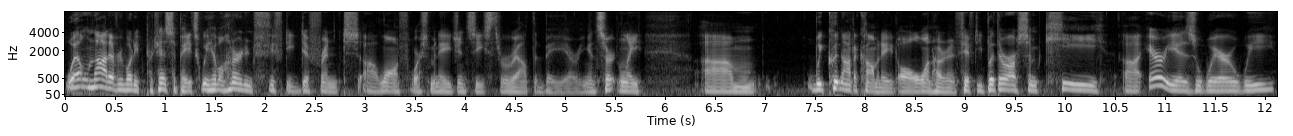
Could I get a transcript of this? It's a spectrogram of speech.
Well, not everybody participates. We have 150 different uh, law enforcement agencies throughout the Bay Area, and certainly um, we could not accommodate all 150, but there are some key uh, areas where we,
